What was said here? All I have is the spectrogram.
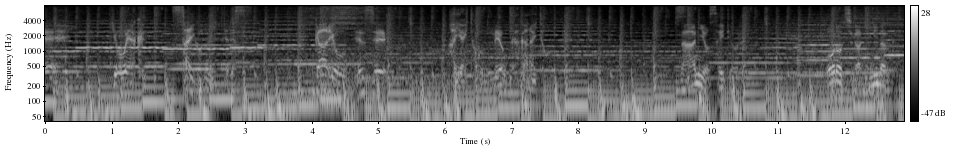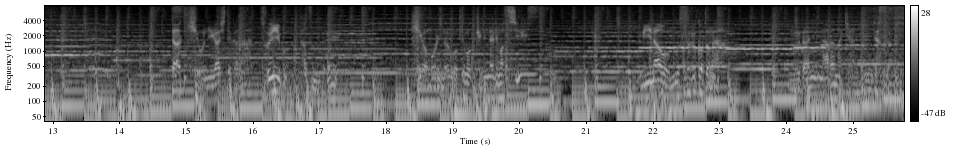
ええようやく最後の一手です画領転生早いとこ目をかかないと。何をせいておる？オロチが気になるか。ダッキを逃がしてから随分経つんでね。清盛の動きも気になりますし。皆を結ぶことが無駄にならなきゃいいんです。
